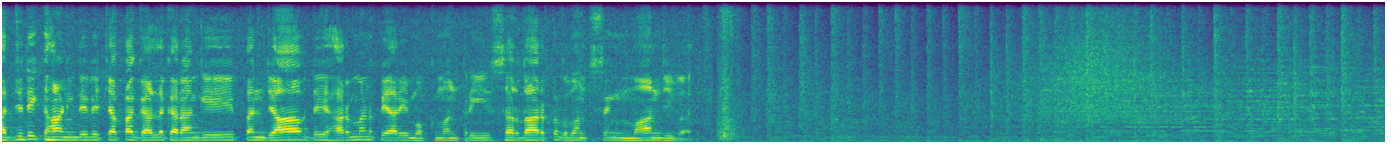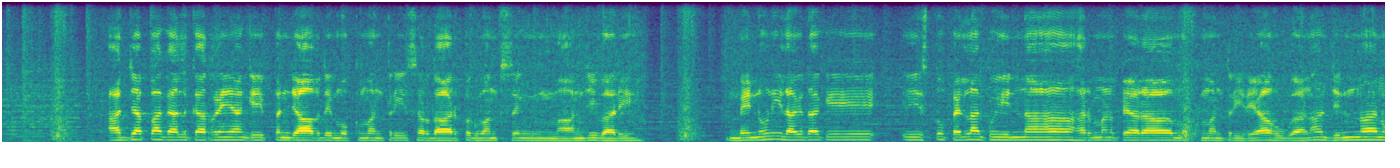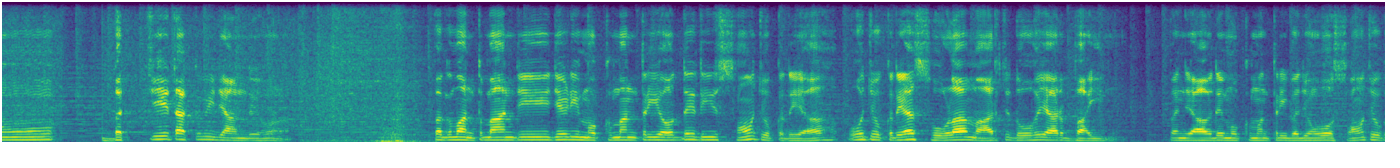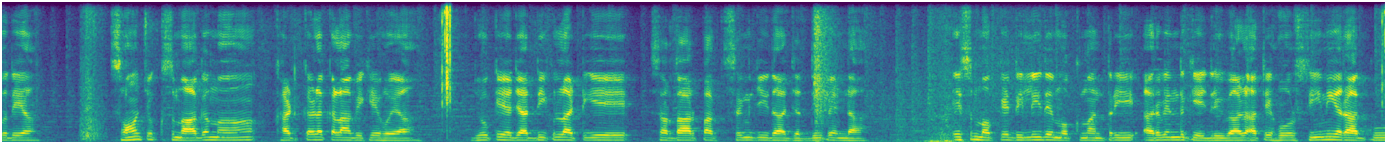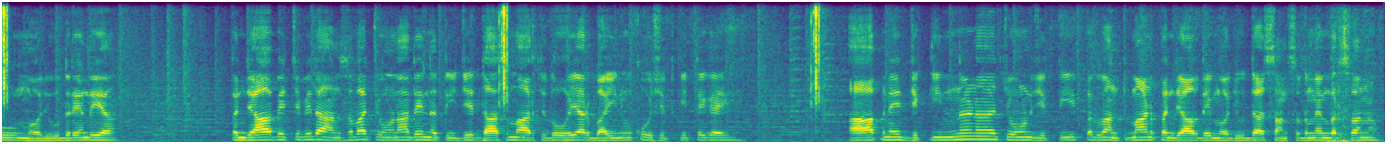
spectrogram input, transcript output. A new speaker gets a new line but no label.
ਅੱਜ ਦੀ ਕਹਾਣੀ ਦੇ ਵਿੱਚ ਆਪਾਂ ਗੱਲ ਕਰਾਂਗੇ ਪੰਜਾਬ ਦੇ ਹਰਮਨ ਪਿਆਰੇ ਮੁੱਖ ਮੰਤਰੀ ਸਰਦਾਰ ਭਗਵੰਤ ਸਿੰਘ ਮਾਨ ਜੀ ਬਾਰੇ। ਅੱਜ ਆਪਾਂ ਗੱਲ ਕਰ ਰਹੇ ਹਾਂਗੇ ਪੰਜਾਬ ਦੇ ਮੁੱਖ ਮੰਤਰੀ ਸਰਦਾਰ ਭਗਵੰਤ ਸਿੰਘ ਮਾਨ ਜੀ ਬਾਰੇ। ਮੈਨੂੰ ਨਹੀਂ ਲੱਗਦਾ ਕਿ ਇਸ ਤੋਂ ਪਹਿਲਾਂ ਕੋਈ ਇੰਨਾ ਹਰਮਨ ਪਿਆਰਾ ਮੁੱਖ ਮੰਤਰੀ ਰਿਹਾ ਹੋਊਗਾ ਨਾ, ਜਿਨ੍ਹਾਂ ਨੂੰ ਬੱਚੇ ਤੱਕ ਵੀ ਜਾਣਦੇ ਹੋਣ। ਭਗਵੰਤ ਮਾਨ ਜੀ ਜਿਹੜੀ ਮੁੱਖ ਮੰਤਰੀ ਅਹੁਦੇ ਦੀ ਸਹੁੰ ਚੁੱਕਦੇ ਆ, ਉਹ ਚੁੱਕਦੇ ਆ 16 ਮਾਰਚ 2022 ਨੂੰ। ਪੰਜਾਬ ਦੇ ਮੁੱਖ ਮੰਤਰੀ ਵਜੋਂ ਉਹ ਸਹੁੰ ਚੁੱਕਦੇ ਆ। ਸਹੁੰ ਚੁੱਕ ਸਮਾਗਮ ਖਟਕੜ ਕਲਾਂ ਵਿਖੇ ਹੋਇਆ, ਜੋ ਕਿ ਆਜ਼ਾਦੀ ਘੁਲਾਟੀਏ ਸਰਦਾਰ ਭਗਤ ਸਿੰਘ ਜੀ ਦਾ ਜੱਦੀ ਪਿੰਡ ਆ। ਇਸ ਮੌਕੇ ਦਿੱਲੀ ਦੇ ਮੁੱਖ ਮੰਤਰੀ ਅਰਵਿੰਦ ਕੇਜਰੀਵਾਲ ਅਤੇ ਹੋਰ ਸੀਨੀਅਰ ਆਗੂ ਮੌਜੂਦ ਰਹਿੰਦੇ ਆ। ਪੰਜਾਬ ਵਿੱਚ ਵਿਧਾਨ ਸਭਾ ਚੋਣਾਂ ਦੇ ਨਤੀਜੇ 10 ਮਾਰਚ 2022 ਨੂੰ ਘੋਸ਼ਿਤ ਕੀਤੇ ਗਏ। ਆਪ ਨੇ ਯਕੀਨਨ ਚੋਣ ਜਿੱਤੀ, ਭਗਵੰਤ ਮਾਨ ਪੰਜਾਬ ਦੇ ਮੌਜੂਦਾ ਸੰਸਦ ਮੈਂਬਰ ਸਨ।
